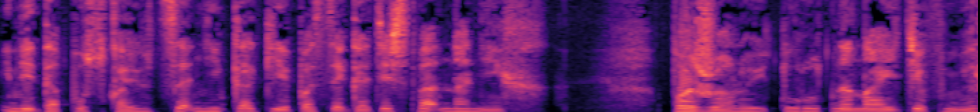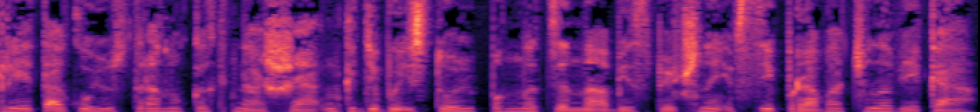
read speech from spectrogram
и не допускаются никакие посягательства на них. Пожалуй, трудно найти в мире такую страну, как наша, где бы столь полноценно обеспечены все права человека.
